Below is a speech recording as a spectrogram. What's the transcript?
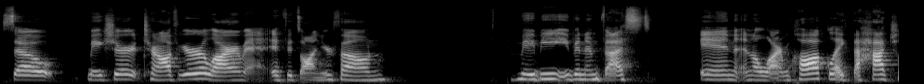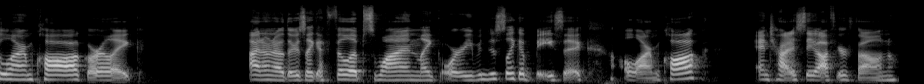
So make sure turn off your alarm if it's on your phone. Maybe even invest in an alarm clock, like the Hatch alarm clock, or like, I don't know, there's like a Philips one, like, or even just like a basic alarm clock, and try to stay off your phone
